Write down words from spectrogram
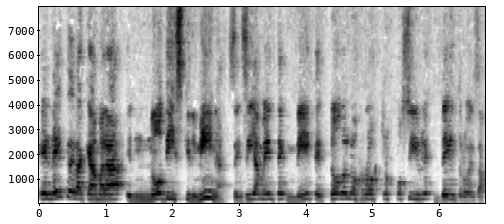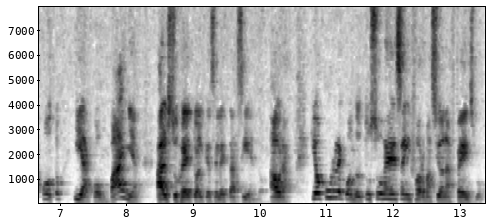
el lente de la cámara no discrimina, sencillamente mete todos los rostros posibles dentro de esa foto y acompaña al sujeto al que se le está haciendo. Ahora, ¿qué ocurre cuando tú subes esa información a Facebook?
